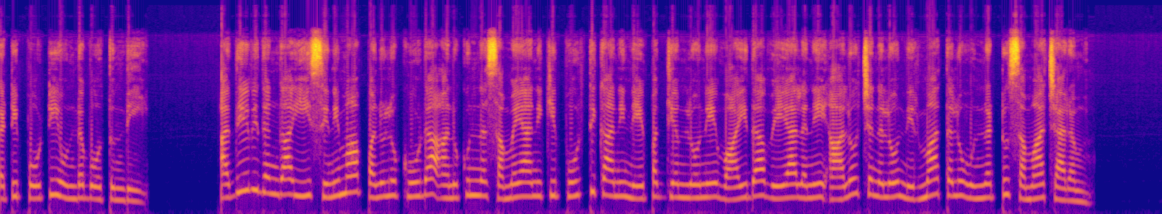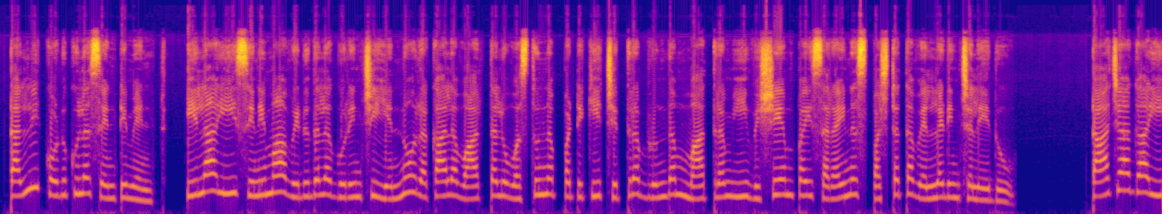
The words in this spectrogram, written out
గటి పోటీ ఉండబోతుంది. అదేవిధంగా ఈ సినిమా పనులు కూడా అనుకున్న సమయానికి పూర్తికాని నేపథ్యంలోనే వాయిదా వేయాలనే ఆలోచనలో నిర్మాతలు ఉన్నట్టు సమాచారం. తల్లి కొడుకుల సెంటిమెంట్. ఇలా ఈ సినిమా విడుదల గురించి ఎన్నో రకాల వార్తలు వస్తున్నప్పటికీ చిత్ర బృందం మాత్రం ఈ విషయంపై సరైన స్పష్టత వెల్లడించలేదు. తాజాగా ఈ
